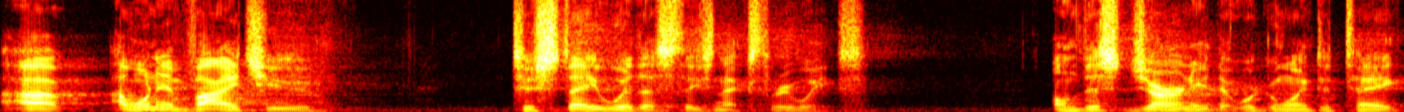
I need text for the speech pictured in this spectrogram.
I, I want to invite you to stay with us these next three weeks on this journey that we're going to take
